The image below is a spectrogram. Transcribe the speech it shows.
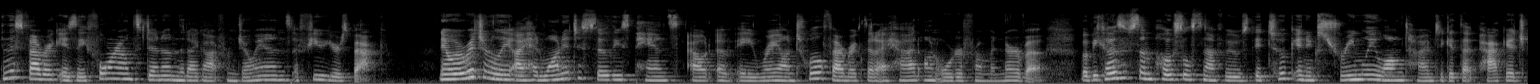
And this fabric is a 4 ounce denim that I got from Joann's a few years back. Now originally I had wanted to sew these pants out of a rayon twill fabric that I had on order from Minerva, but because of some postal snafus, it took an extremely long time to get that package.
